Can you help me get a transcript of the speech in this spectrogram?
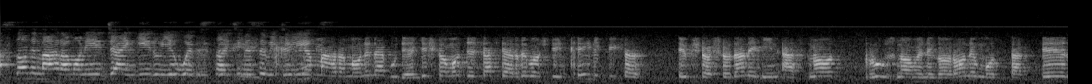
اسناد محرمانه جنگی روی وبسایتی مثل ویکیلیکس؟ محرمانه نبوده. اگه شما دقت کرده باشید خیلی پیش از افشا شدن این اسناد روزنامه نگاران مستقل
